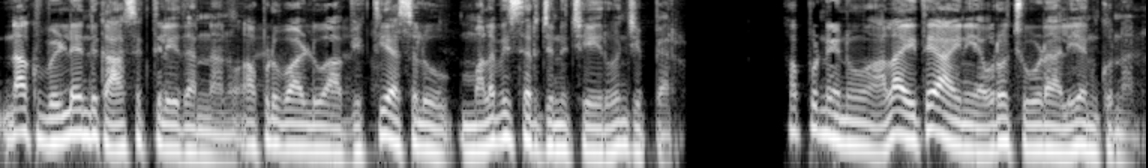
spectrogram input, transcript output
నాకు వెళ్ళేందుకు ఆసక్తి లేదన్నాను. అప్పుడు వాళ్ళు ఆ వ్యక్తి అసలు మల విసర్జన చేయరు అని చెప్పారు. అప్పుడు నేను అలా అయితే ఆయన ఎవరో చూడాలి అనుకున్నాను.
